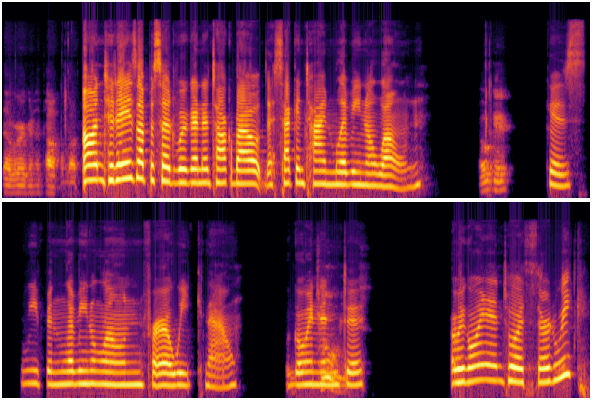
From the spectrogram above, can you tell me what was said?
that we're gonna talk about? On today's episode, we're going to talk about the second time living alone Okay. because we've been living alone for a week now. We're going Two into. weeks. Are we going into our third week?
